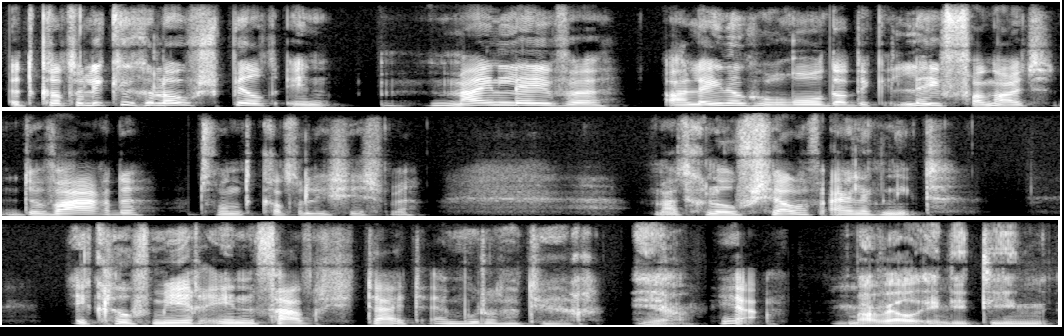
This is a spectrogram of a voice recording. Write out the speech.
Het katholieke geloof speelt in mijn leven alleen nog een rol dat ik leef vanuit de waarde van het katholicisme. Maar het geloof zelf eigenlijk niet. Ik geloof meer in vadertje tijd en moeder natuur. Ja, Ja, maar wel in die tien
